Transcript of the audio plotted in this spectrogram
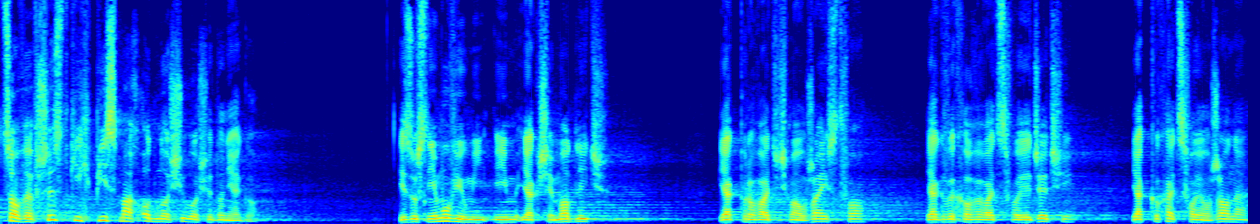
co we wszystkich pismach odnosiło się do Niego. Jezus nie mówił im, jak się modlić, jak prowadzić małżeństwo, jak wychowywać swoje dzieci, jak kochać swoją żonę,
